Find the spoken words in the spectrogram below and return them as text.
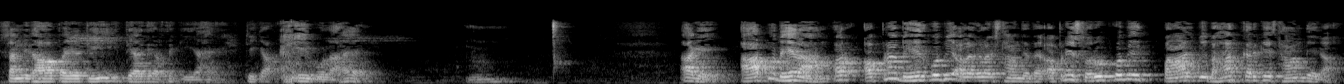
सन्निधापयती इत्यादि अर्थ किया है, ठीक है, यही बोला है। आगे, आत्मभेदान और अपना भेद को भी अलग अलग स्थान देता है, अपने स्वरूप को भी पाँच विभाग करके स्थान देगा।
